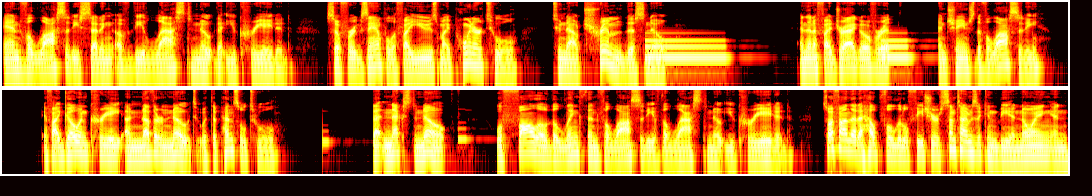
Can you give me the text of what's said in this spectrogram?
and velocity setting of the last note that you created. So for example, if I use my pointer tool to now trim this note, and then if I drag over it and change the velocity, if I go and create another note with the pencil tool, that next note will follow the length and velocity of the last note you created. So I found that a helpful little feature. Sometimes it can be annoying, and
